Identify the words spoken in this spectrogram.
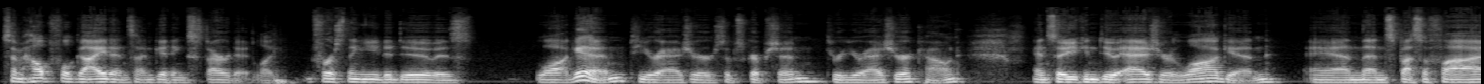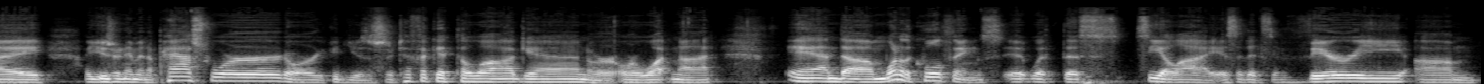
some helpful guidance on getting started. Like first thing you need to do is log in to your Azure subscription through your Azure account. And so you can do Azure login and then specify a username and a password, or you could use a certificate to log in or, or whatnot. And um, one of the cool things it, with this CLI is that it's very um,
